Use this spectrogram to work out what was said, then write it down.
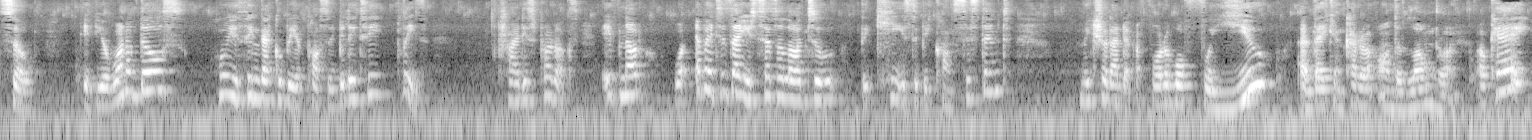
So if you're one of those who you think that could be a possibility, please try these products. If not, whatever it is that you settle on to, the key is to be consistent. Make sure that they're affordable for you and they can carry on the long run. Okay?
